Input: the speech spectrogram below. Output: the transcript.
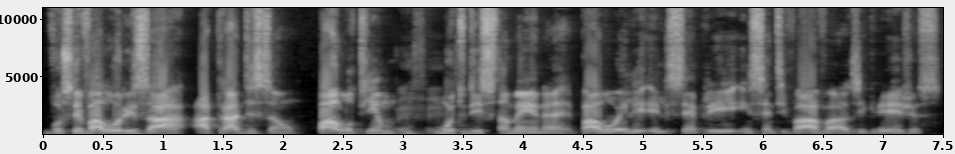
você valorizar a tradição. Paulo tinha Perfeito. muito disso também, né? Paulo ele, ele sempre incentivava as igrejas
